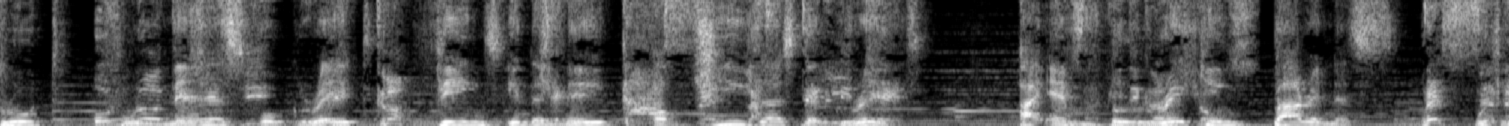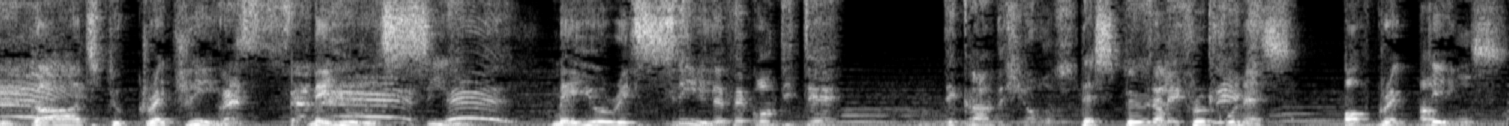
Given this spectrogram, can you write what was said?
fruitfulness for great things in the name of Jesus the Great. I am breaking barrenness with regards to great things. May you receive, may you receive the spirit of fruitfulness of great things.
